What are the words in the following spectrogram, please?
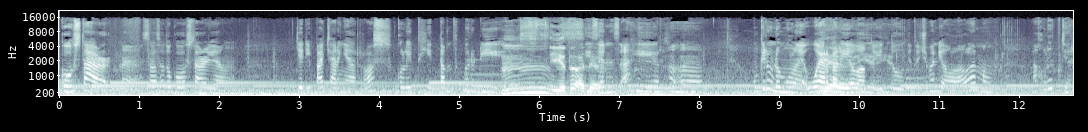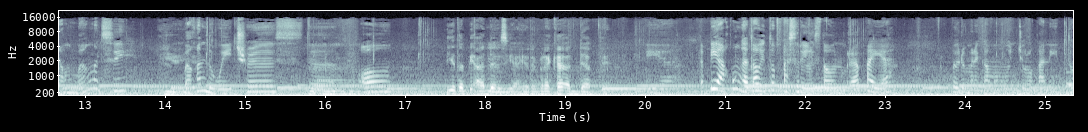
Co-star. Nah, salah satu co-star yang jadi pacarnya Ross kulit hitam tuh baru di Hmm, iya tuh ada. season akhir. Heeh. akhir. Mungkin udah mulai aware Iya, kali ya iya, waktu iya. itu gitu. Cuman di awal-awal emang aku lihat jarang banget sih. Iya, iya. Bahkan the waitress, the Mm-mm. all Iya tapi ada Hmm. sih akhirnya mereka adapt ya. Iya, tapi aku nggak tahu itu pas rilis tahun berapa ya baru mereka memunculkan itu.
